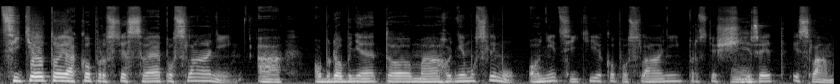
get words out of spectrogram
cítil to jako prostě své poslání a obdobně to má hodně muslimů. Oni cítí jako poslání prostě šířit hmm. islám.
